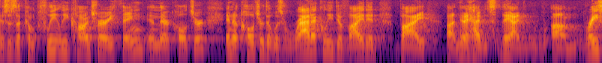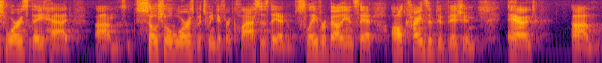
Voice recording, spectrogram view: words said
This is a completely contrary thing in their culture, in a culture that was radically divided by, uh, they had, they had um, race wars, they had um, social wars between different classes, they had slave rebellions, they had all kinds of division, and, um,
